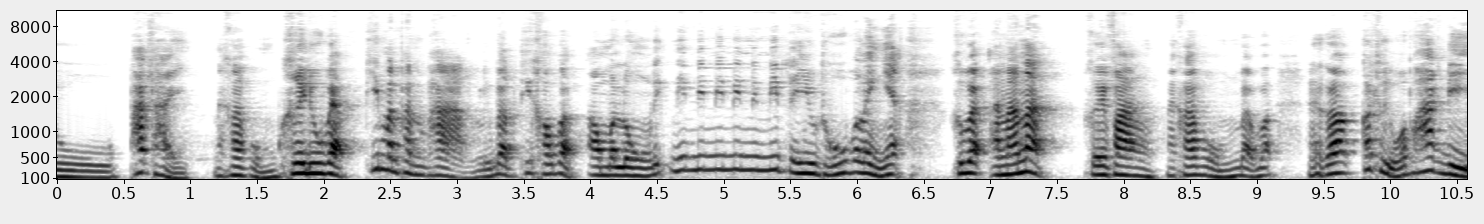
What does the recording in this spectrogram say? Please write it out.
ดูภาคไทยนะครับผมเคยดูแบบที่มันผ่านๆหรือแบบที่เขาแบบเอามาลงนิดนิดนิดนิดนิดนิดใน YouTube อะไรเงี้ยคือแบบอันนั้นอะ เคยฟังนะครับผมแบบว่าแล้วก็ก็ถือว่าภาคดี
